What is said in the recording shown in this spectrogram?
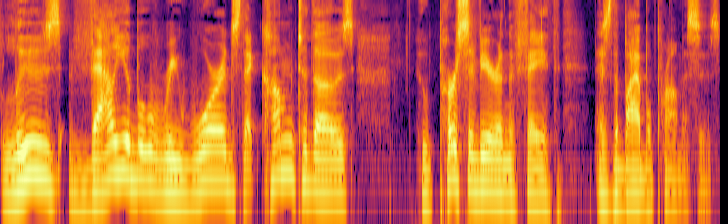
lose valuable rewards that come to those who persevere in the faith as the Bible promises.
